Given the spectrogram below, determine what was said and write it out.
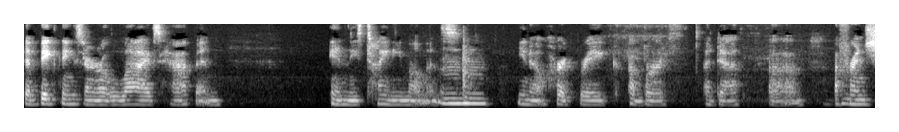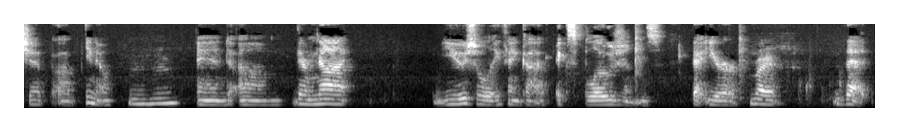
the big things in our lives happen in these tiny moments. hmm You know, heartbreak, a birth, a death, um, a Mhm. friendship, uh, you know, hmm and um, they're not usually, thank God, explosions that you're Right. that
